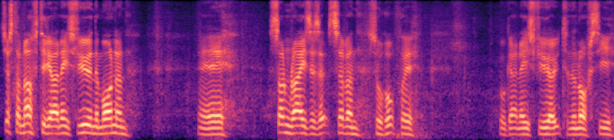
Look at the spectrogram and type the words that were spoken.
just enough to get a nice view in the morning. Uh, sun rises at seven so hopefully we'll get a nice view out to the North Sea.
